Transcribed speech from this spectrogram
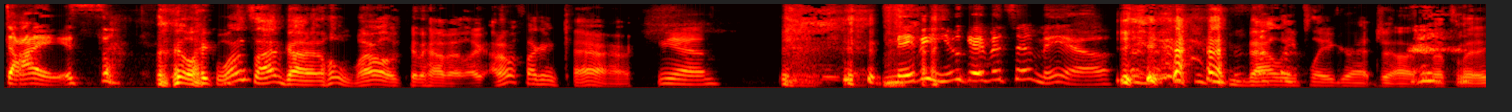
dice. like once I've got it, the whole world can have it. Like I don't fucking care. Yeah. Maybe you gave it to me. Valley Plague Rat John. That's me.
